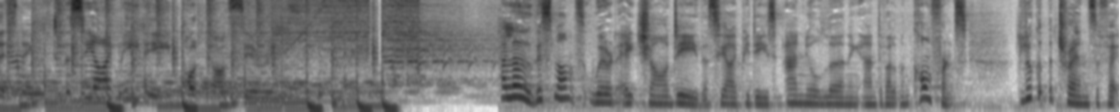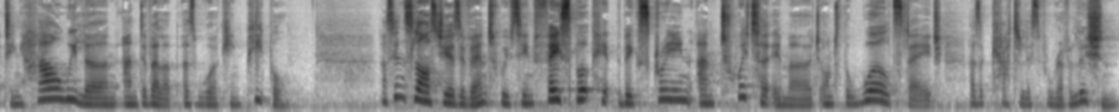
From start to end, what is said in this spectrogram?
listening to the CIPD podcast series. Hello, this month we're at HRD, the CIPD's annual Learning and Development Conference, to look at the trends affecting how we learn and develop as working people. Now, since last year's event, we've seen Facebook hit the big screen and Twitter emerge onto the world stage as a catalyst for revolution.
